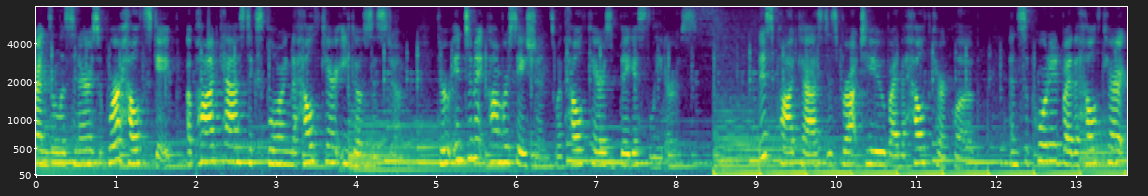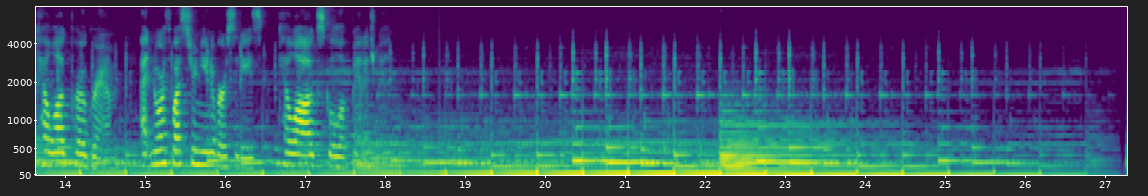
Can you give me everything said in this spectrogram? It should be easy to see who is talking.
Speaker 1: friends and listeners. We're Healthscape, a podcast exploring the healthcare ecosystem through intimate conversations with healthcare's biggest leaders. This podcast is brought to you by the Healthcare Club and supported by the Healthcare at Kellogg program at Northwestern University's Kellogg School of Management.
